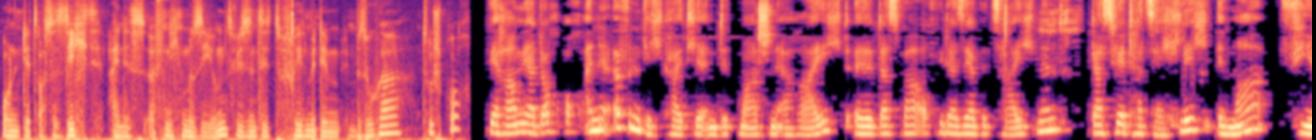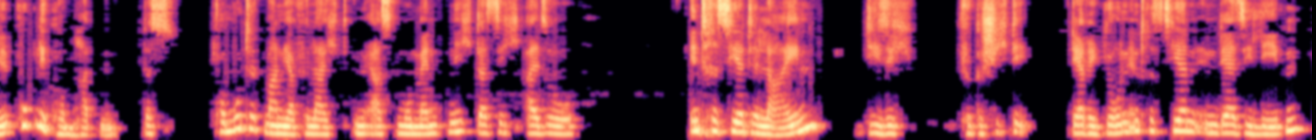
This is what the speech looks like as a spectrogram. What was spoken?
Und jetzt aus der Sicht eines öffentlichen Museums, wie sind Sie zufrieden mit dem Besucherzuspruch? Wir haben ja doch auch eine Öffentlichkeit hier in Dithmarschen erreicht. Äh, das war auch wieder sehr bezeichnend, dass wir tatsächlich immer viel Publikum hatten. Das vermutet man ja vielleicht im ersten Moment nicht, dass sich also interessierte Laien, die sich für Geschichte der Region interessieren, in der sie leben,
